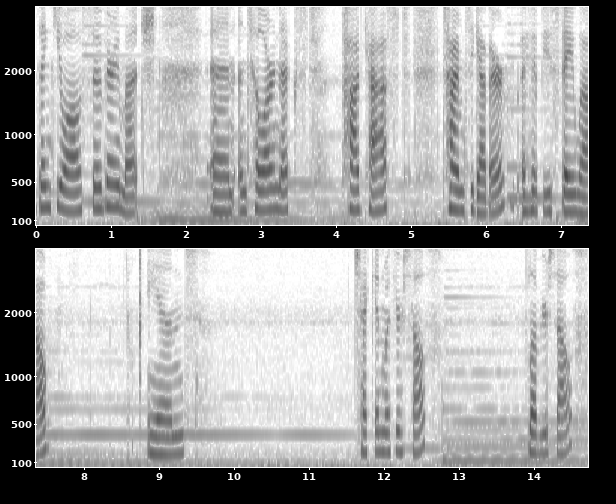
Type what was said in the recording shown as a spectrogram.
thank you all so very much. And until our next podcast time together, I hope you stay well and check in with yourself, love yourself,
